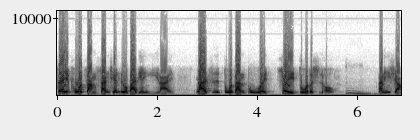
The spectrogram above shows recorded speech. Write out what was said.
这一波涨三千六百点以来外资多单部位最多的时候。嗯，那你想，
